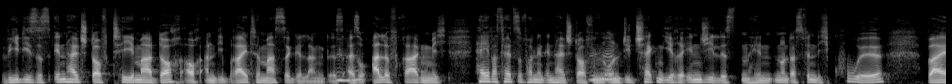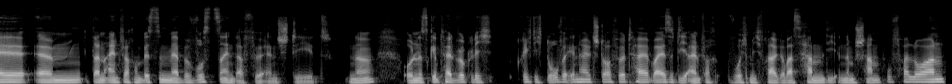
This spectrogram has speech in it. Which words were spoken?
wie dieses Inhaltsstoffthema doch auch an die breite Masse gelangt ist. Mhm. Also alle fragen mich, hey, was hältst du von den Inhaltsstoffen? Mhm. Und die checken ihre Ingi-Listen hinten. Und das finde ich cool, weil ähm, dann einfach ein bisschen mehr Bewusstsein dafür entsteht. Ne? Und es gibt halt wirklich richtig doofe Inhaltsstoffe teilweise, die einfach, wo ich mich frage, was haben die in einem Shampoo verloren?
